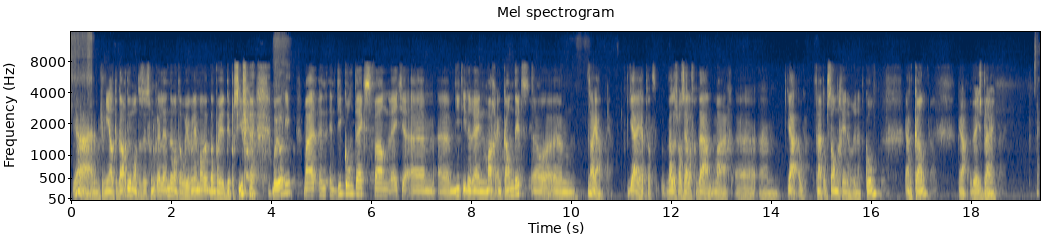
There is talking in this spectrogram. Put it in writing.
Ja, dat moet je niet elke dag doen, want er is genoeg ellende, want dan word je alleen maar, dan word je depressief. moet je ook niet. Maar in, in die context van, weet je, um, um, niet iedereen mag en kan dit. Um, nou ja, jij hebt dat weliswaar zelf gedaan, maar uh, ja, ook vanuit omstandigheden waarin het kon en kan. Ja, wees blij. Ja.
